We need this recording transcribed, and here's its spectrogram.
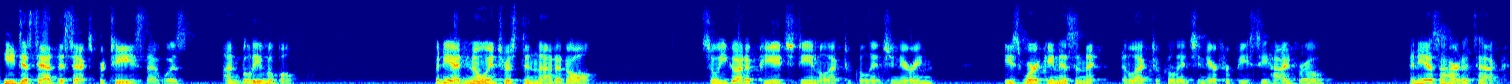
He just had this expertise that was unbelievable. But he had no interest in that at all. So he got a PhD in electrical engineering. He's working as an electrical engineer for BC Hydro, and he has a heart attack.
